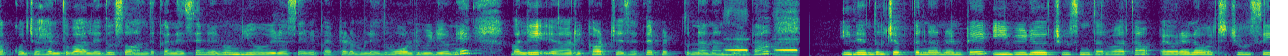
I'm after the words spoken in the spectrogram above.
నాకు కొంచెం హెల్త్ బాగాలేదు సో అందుకనేసి నేను న్యూ వీడియోస్ ఏవి పెట్టడం లేదు ఓల్డ్ వీడియోనే. మళ్ళీ రికార్డ్ చేసి అయితే పెడుతున్నాను అనమాట ఇది ఎందుకు చెప్తున్నానంటే ఈ వీడియో చూసిన తర్వాత ఎవరైనా వచ్చి చూసి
